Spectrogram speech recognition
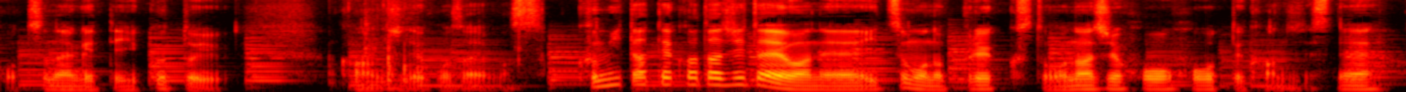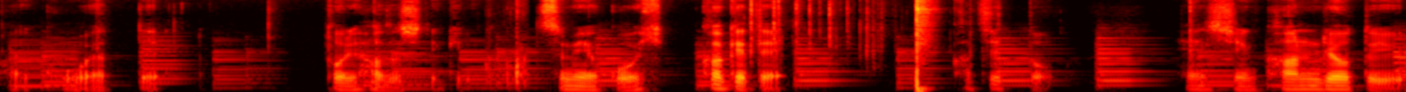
こう繋げていくという感じでございます。組み立て方自体はね、いつものプレックスと同じ方法って感じですね。はい、こうやって取り外していけると。爪をこう引っ掛けて、カチッと変身完了という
